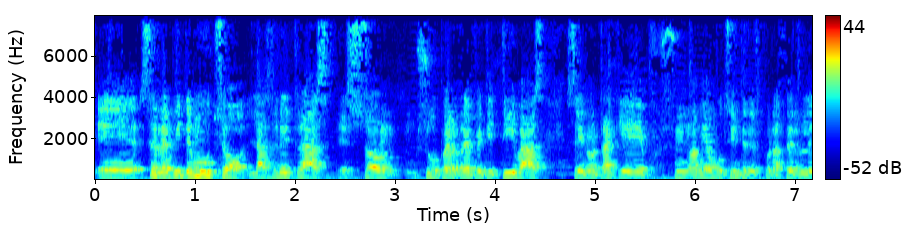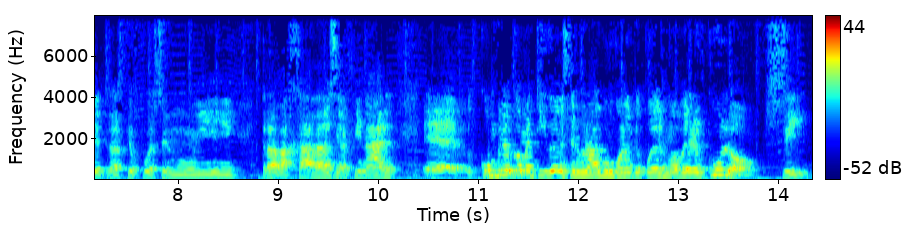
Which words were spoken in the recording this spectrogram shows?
Eh, se repite mucho, las letras son súper repetitivas, se nota que pues, no había mucho interés por hacer letras que fuesen muy trabajadas y al final eh, cumple el cometido de ser un álbum con el que puedes mover el culo, sí.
